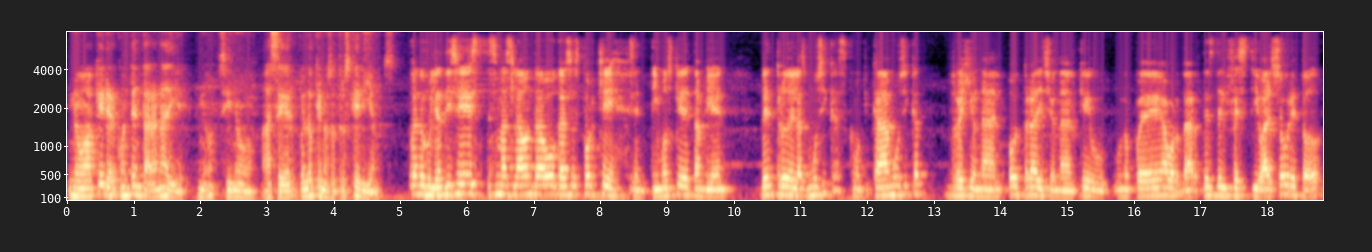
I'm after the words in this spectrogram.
no a querer contentar a nadie, ¿no? Sino hacer pues lo que nosotros queríamos. Cuando Julián dice es, es más la onda bogas es porque sentimos que también dentro de las músicas, como que cada música regional o tradicional que uno puede abordar desde el festival sobre todo,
